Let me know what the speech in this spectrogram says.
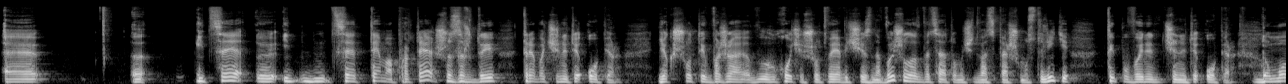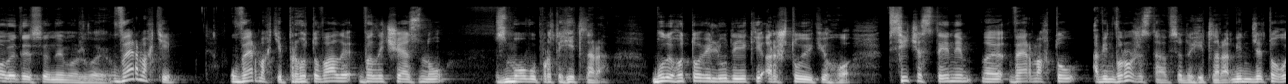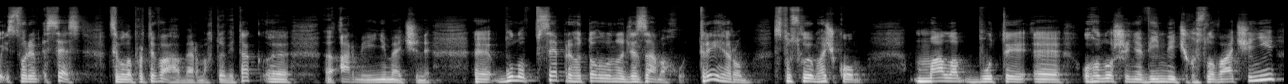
Е, Е, І це, е, і це тема про те, що завжди треба чинити опір. Якщо ти вважає, хочеш, щоб твоя вітчизна вижила в 20 чи 21 столітті, ти повинен чинити опір. Домовитися неможливо. У Вермахті, у Вермахті приготували величезну змову проти Гітлера. Були готові люди, які арештують його. Всі частини е, Вермахту, а він вороже ставився до Гітлера. Він для того і створив СС. Це була противага Вермахтові, так е, е, армії Німеччини. Було все приготовлено для замаху. Тригером, спусковим гачком, мало бути оголошення війни Чехословаччині.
